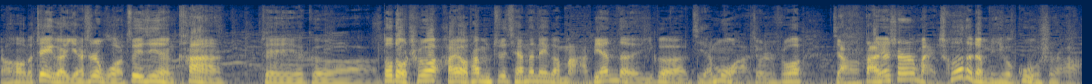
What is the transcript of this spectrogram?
然后呢，这个也是我最近看这个豆豆车，还有他们之前的那个马鞭的一个节目啊，就是说讲大学生买车的这么一个故事啊。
